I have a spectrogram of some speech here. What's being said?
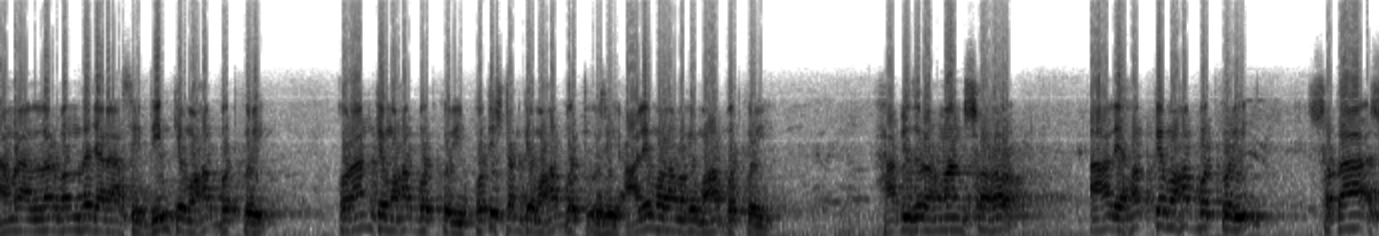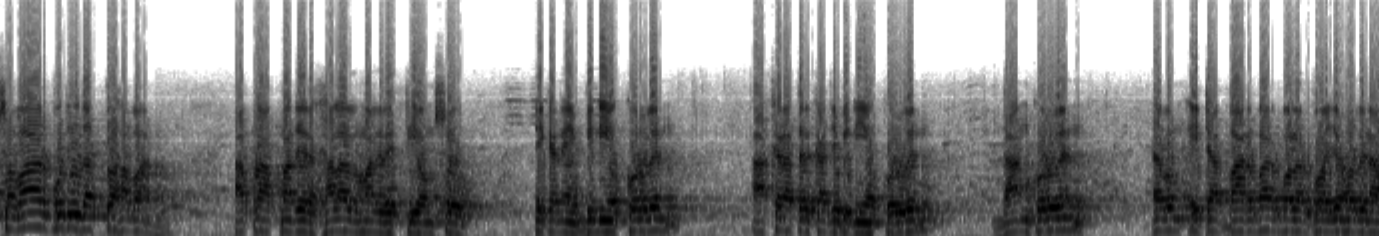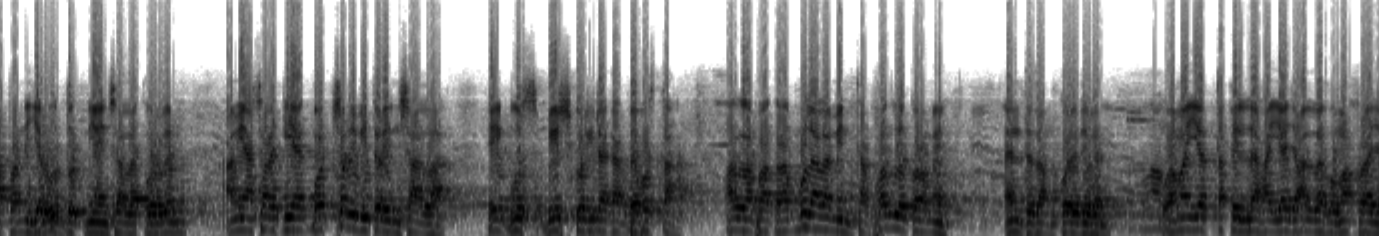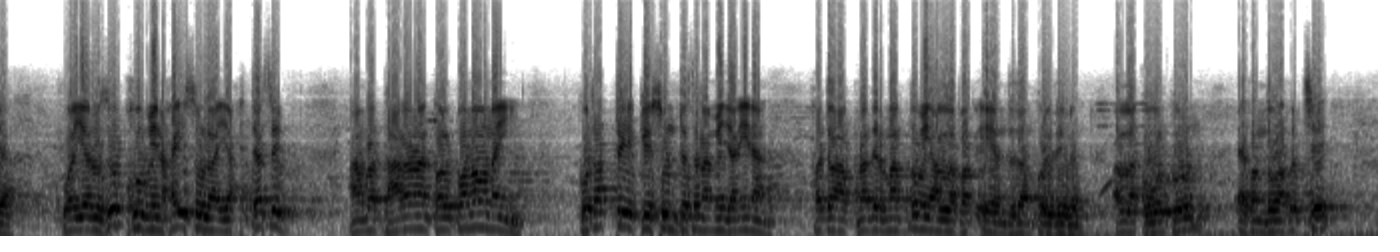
আমরা আল্লাহর বন্ধা যারা আছি, দিনকে মহাব্বত করি, কোরআনকে মহাব্বত করি, প্রতিষ্ঠানকে মহাব্বত করি, আলেম ওলামাকে মহাব্বত করি হাফিজুর রহমান সহ আহলে হককে মহাব্বত করি, সকা, সবার প্রতি উদাত্ত আহ্বান। আপনারা আপনাদের হালাল মালের একটি অংশ এখানে বিনিয়োগ করবেন, আখেরাতের কাজে বিনিয়োগ করবেন, দান করবেন, এবং এটা বারবার বলার প্রয়োজন হবে না, আপনার নিজের উদ্যোগ নিয়ে ইনশাল্লাহ করবেন। আমি আশা রাখি এক বছরের ভিতরে ইনশাল্লাহ এই বিশ কোটি টাকার ব্যবস্থা আল্লাহ পাক রব্বুল আলমিন তার ফজল করমে ইন্তজাম করে দেবেন। আমরা ধারণা, কল্পনাও নাই কোথার থেকে কে শুনতেছেন আমি জানি না। হয়তো আপনাদের মাধ্যমেই আল্লাহ পাক এই ইন্তজাম করে দেবেন। আল্লাহ কবুল করুন। এখন দোয়া হচ্ছে।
